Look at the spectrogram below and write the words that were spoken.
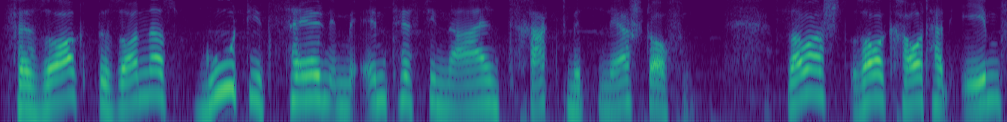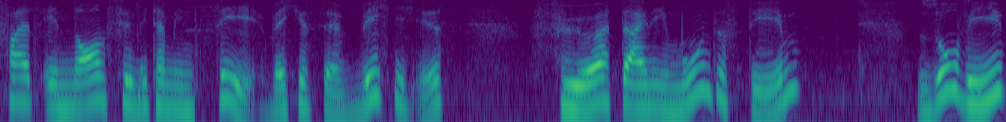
versorgt besonders gut die Zellen im intestinalen Trakt mit Nährstoffen. Sauer, Sauerkraut hat ebenfalls enorm viel Vitamin C, welches sehr wichtig ist für dein Immunsystem sowie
